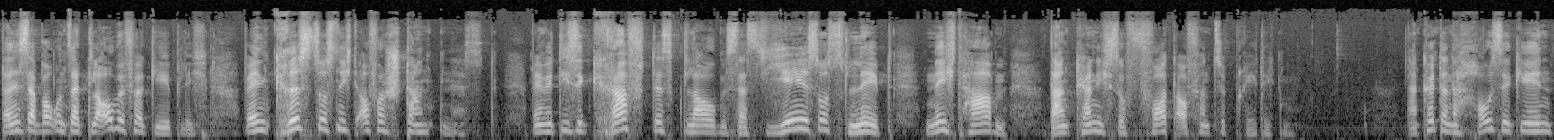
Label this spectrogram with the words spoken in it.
dann ist aber unser Glaube vergeblich. Wenn Christus nicht auferstanden ist, wenn wir diese Kraft des Glaubens, dass Jesus lebt, nicht haben, dann kann ich sofort aufhören zu predigen. Dann könnt ihr nach Hause gehen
